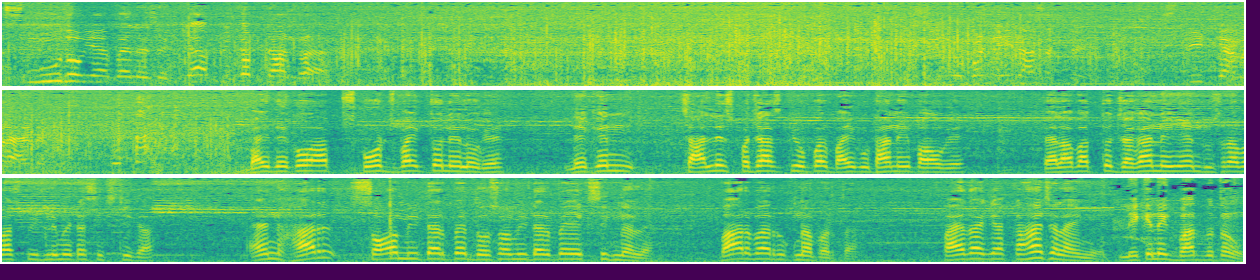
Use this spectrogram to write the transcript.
कितना स्मूथ हो गया है पहले से? क्या पिकअप डाल रहा जा सकते। है भाई देखो, आप स्पोर्ट्स बाइक तो ले लोगे, लेकिन 40-50 के ऊपर बाइक उठा नहीं पाओगे। पहला बात तो जगह नहीं है, दूसरा बात स्पीड लिमिट है 60 का। एंड हर 100 मीटर पे 200 मीटर पे एक सिग्नल है। बार बार रुकना पड़ता है। फ़ायदा क्या, कहाँ चलाएँगे? लेकिन एक बात बताऊँ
